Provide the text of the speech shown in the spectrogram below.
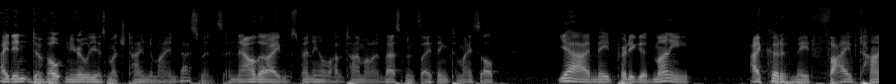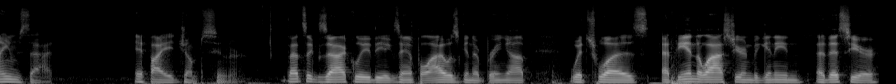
I didn't devote nearly as much time to my investments. And now that I'm spending a lot of time on investments, I think to myself, yeah, I made pretty good money. I could have made five times that if I jumped sooner. that's exactly the example i was going to bring up which was at the end of last year and beginning of this year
